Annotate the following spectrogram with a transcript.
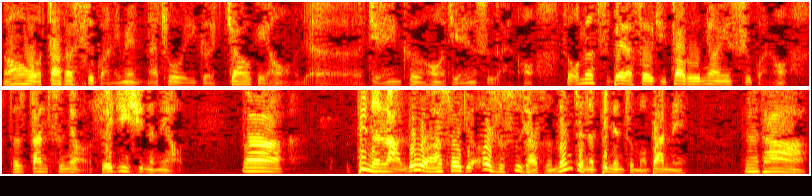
然后倒在试管里面来做一个交给哈呃检验科哈检验室来哈，所以我们用纸杯来收集倒入尿液试管哈，它是单次尿随机性的尿。那病人啦，如果要收集二十四小时门诊的病人怎么办呢？因为他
